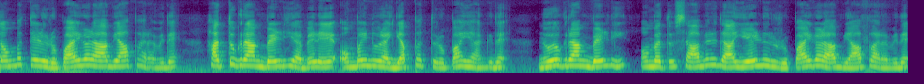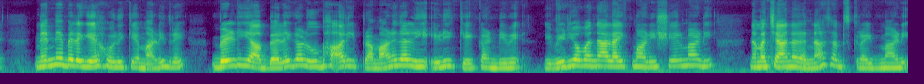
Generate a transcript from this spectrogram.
ತೊಂಬತ್ತೇಳು ರೂಪಾಯಿಗಳ ವ್ಯಾಪಾರವಿದೆ. ಹತ್ತು ಗ್ರಾಂ ಬೆಳ್ಳಿಯ ಬೆಲೆ ಒಂಬೈನೂರ ಎಪ್ಪತ್ತು ರೂಪಾಯಿಯಾಗಿದೆ. ನೂರು ಗ್ರಾಂ ಬೆಳ್ಳಿ ಒಂಬತ್ತು ಸಾವಿರದ ಏಳ್ನೂರು ರೂಪಾಯಿಗಳ ವ್ಯಾಪಾರವಿದೆ. ನಿನ್ನೆ ಬೆಲೆಗೆ ಹೋಲಿಕೆ ಮಾಡಿದರೆ ಬೆಳ್ಳಿಯ ಬೆಲೆಗಳು ಭಾರಿ ಪ್ರಮಾಣದಲ್ಲಿ ಇಳಿಕೆ ಕಂಡಿವೆ. ಈ ವಿಡಿಯೋವನ್ನು ಲೈಕ್ ಮಾಡಿ, ಶೇರ್ ಮಾಡಿ, ನಮ್ಮ ಚಾನಲನ್ನು ಸಬ್ಸ್ಕ್ರೈಬ್ ಮಾಡಿ.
